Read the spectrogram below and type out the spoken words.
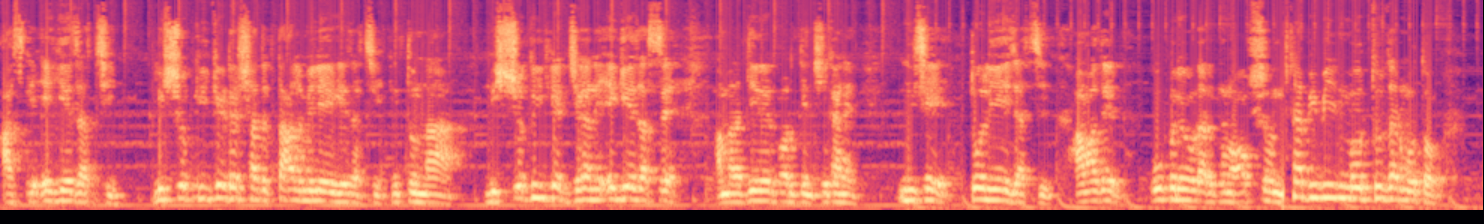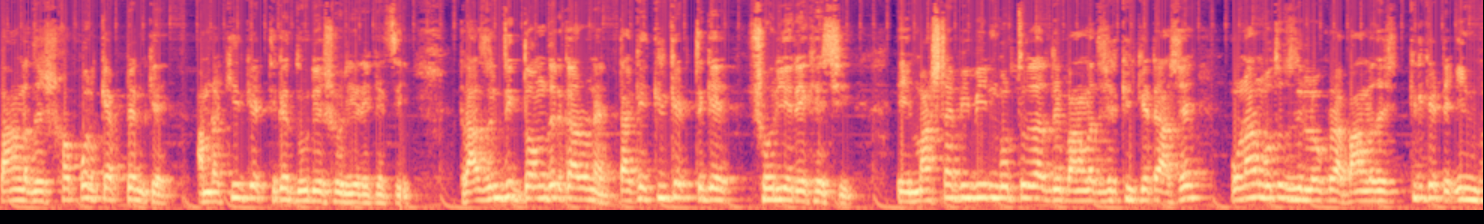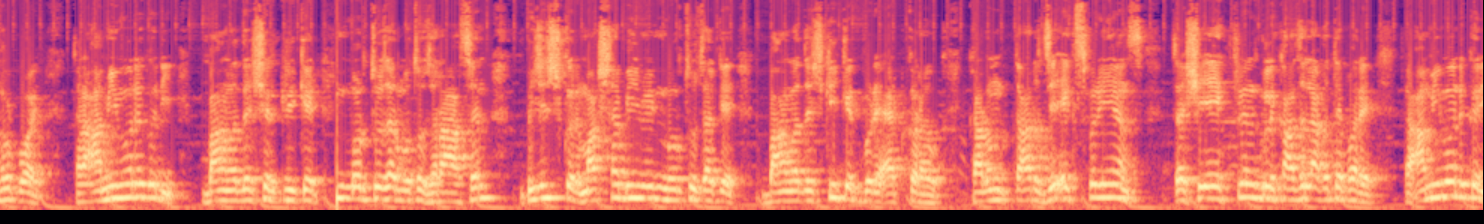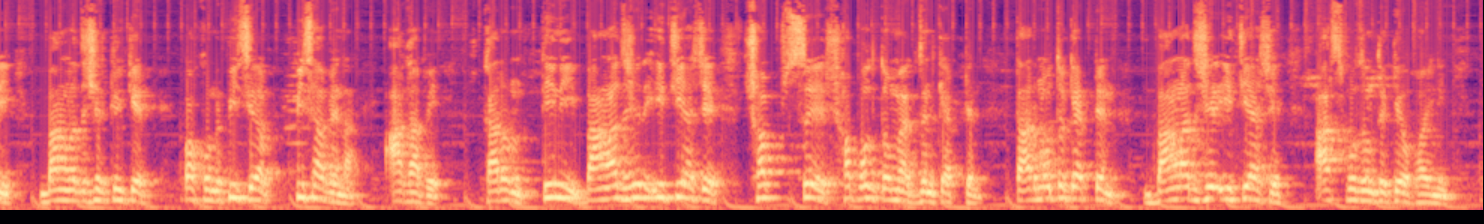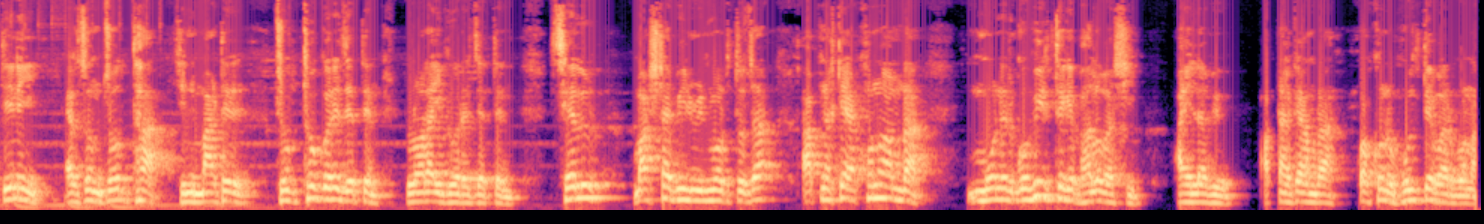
আজকে এগিয়ে যাচ্ছি। বিশ্ব ক্রিকেটের সাথে তাল মিলিয়ে এগিয়ে যাচ্ছি। কিন্তু না, বিশ্ব ক্রিকেট যেখানে এগিয়ে যাচ্ছে, আমরা দিনের পর দিন সেখানে নিচে তলিয়ে যাচ্ছি। আমাদের উপরে ওঠার কোনো অপশন বিভিন্ন মর্তুদার মতো বাংলাদেশ সকল ক্যাপ্টেনকে আমরা ক্রিকেট থেকে দূরে সরিয়ে রেখেছি। রাজনৈতিক দ্বন্দ্বের কারণে তাকে ক্রিকেট থেকে সরিয়ে রেখেছি। এই মাস্টার বিবিন মর্তুজা যদি বাংলাদেশের ক্রিকেটে আসে, ওনার মতো যদি লোকরা বাংলাদেশ ক্রিকেটে ইনভলভ হয়, তাহলে আমি মনে করি বাংলাদেশের ক্রিকেট মর্তুজার মতো যারা আছেন, বিশেষ করে মাস্টার বিবিন মর্তুজাকে বাংলাদেশ ক্রিকেট বোর্ডে অ্যাড করা হোক। কারণ তার যে এক্সপিরিয়েন্স যা সেই এক্সপিরিয়েন্সগুলি কাজে লাগাতে পারে। তা আমি মনে করি বাংলাদেশের ক্রিকেট কখনো পিছিয়ে, পিছাবে না, আগাবে। কারণ তিনি বাংলাদেশের ইতিহাসে সবচেয়ে সফলতম একজন ক্যাপ্টেন। তার মতো ক্যাপ্টেন বাংলাদেশের ইতিহাসে আজ পর্যন্ত কেউ হয়নি। তিনি একজন যোদ্ধা, যিনি মাঠে যুদ্ধ করে যেতেন, লড়াই করে যেতেন। সেলুট মাস্টার বীর মর্তজা, আপনাকে এখনও আমরা মনের গভীর থেকে ভালোবাসি। I love you. আপনাকে আমরা কখনো ভুলতে পারব না।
